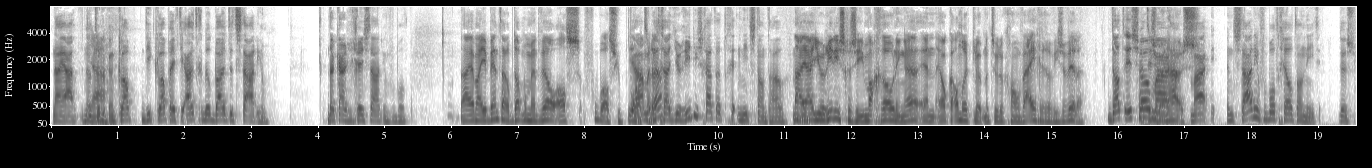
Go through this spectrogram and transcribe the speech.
Nou ja, natuurlijk Ja. een klap. Die klap heeft hij uitgedeeld buiten het stadion. Dan krijg je geen stadionverbod. Nou ja, maar je bent daar op dat moment wel als voetbalsupporter. Ja, maar dat hè? gaat juridisch gaat dat ge- niet stand houden. Nou ja, juridisch gezien mag Groningen en elke andere club natuurlijk gewoon weigeren wie ze willen. Dat is zo, Het is maar, hun huis. maar een stadionverbod geldt dan niet. Dus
